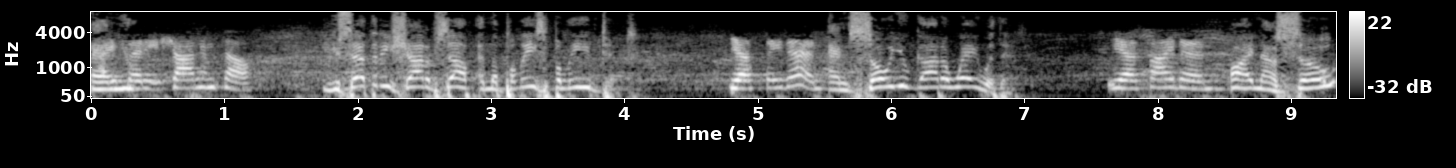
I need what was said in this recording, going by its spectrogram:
And I you- said he shot himself. You said that he shot himself, and the police believed it. Yes, they did. And so you got away with it. Yes, I did. All right, now, Sue,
